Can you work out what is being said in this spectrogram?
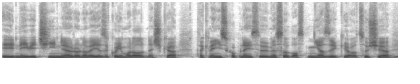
i největší neuronový jazykový model dneška, tak není schopný si vymyslet vlastní jazyk, jo, což je, mm-hmm.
